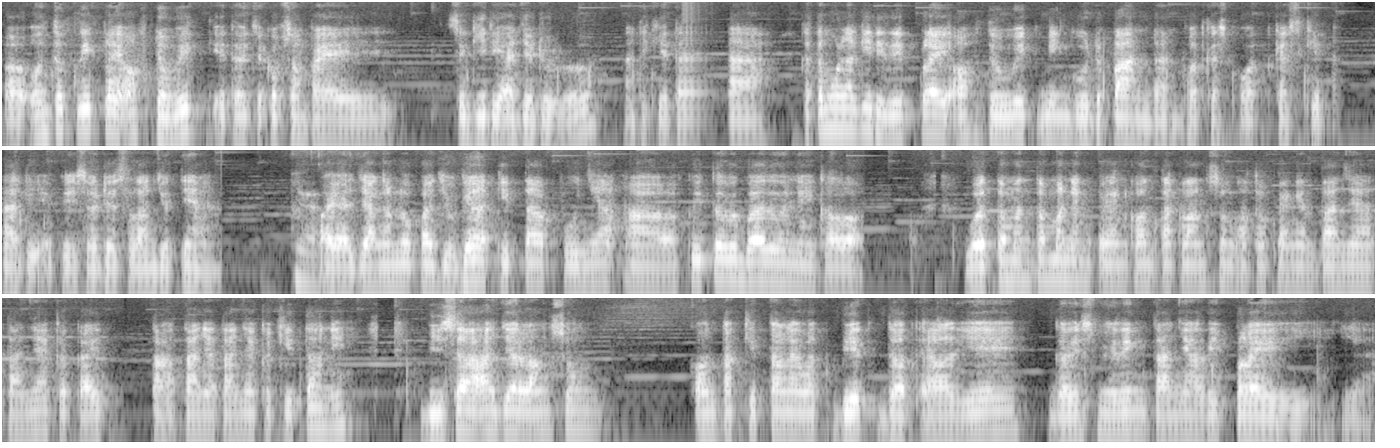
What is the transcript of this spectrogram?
eh, untuk replay of the week itu cukup sampai segini aja dulu. Nanti kita ketemu lagi di replay of the week minggu depan dan podcast-podcast kita di episode selanjutnya. Ya. Oh ya, jangan lupa juga kita punya eh, fitur baru nih kalau buat teman-teman yang pengen kontak langsung atau pengen tanya-tanya ta- tanya-tanya ke kita nih, bisa aja langsung kontak kita lewat bit.ly garis miring tanya replay ya.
